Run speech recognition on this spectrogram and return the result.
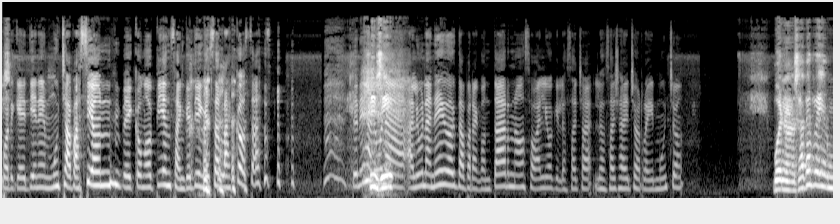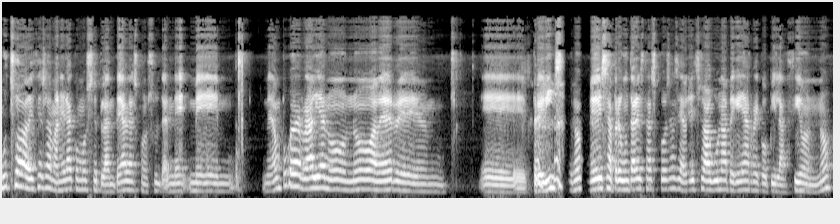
porque tienen mucha pasión de cómo piensan que tienen que ser las cosas. ¿Tenés alguna, anécdota para contarnos o algo que los haya, los haya hecho reír mucho? Bueno, nos hace reír mucho a veces la manera como se plantean las consultas. Me, da un poco de rabia no, no haber eh, eh, previsto, ¿no? Me a preguntar estas cosas y haber hecho alguna pequeña recopilación, ¿no?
